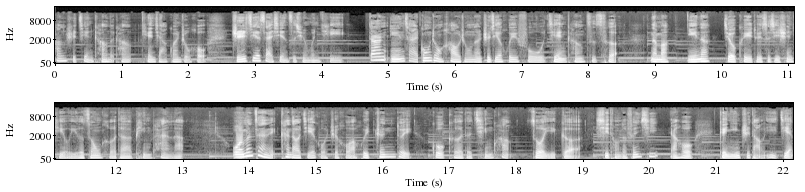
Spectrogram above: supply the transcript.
康是健康的康。添加关注后，直接在线咨询问题。当然，您在公众号中呢，直接恢复健康自测，那么您呢就可以对自己身体有一个综合的评判了。我们在看到结果之后啊，会针对顾客的情况做一个系统的分析，然后给您指导意见。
